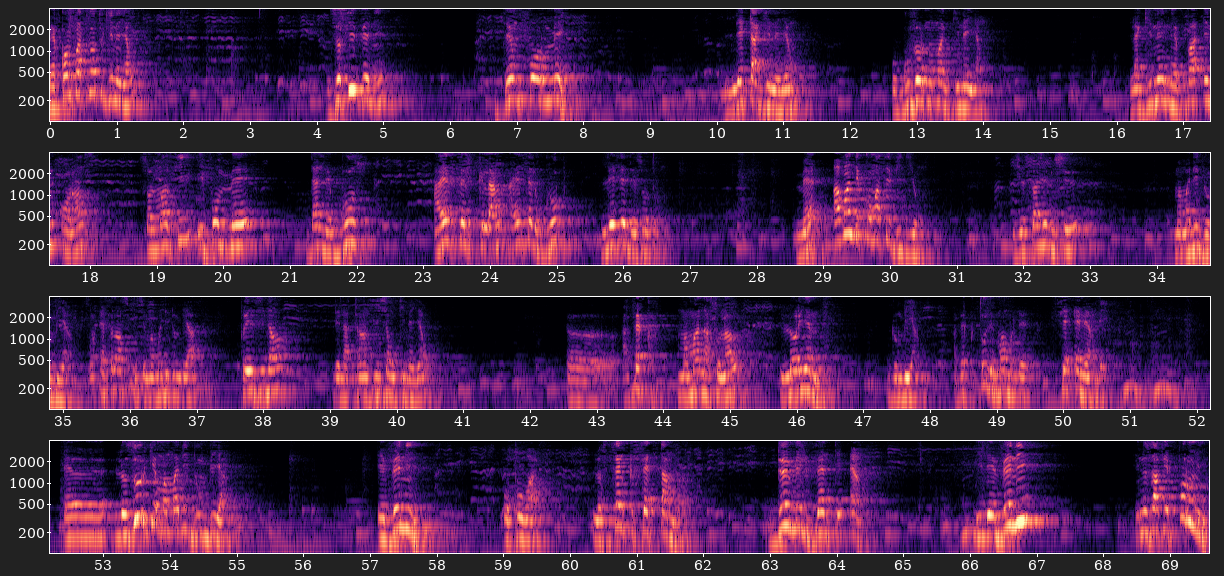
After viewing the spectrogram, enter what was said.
mes compatriotes guinéens, je suis venu d'informer l'État guinéen au gouvernement guinéen. La Guinée n'est pas une orange, seulement si il faut mettre dans les bouches à un seul clan, à un seul groupe, laisser des autres. Mais avant de commencer vidéo, je salue M. Mamadi Doumbia, son Excellence M. Mamadi Doumbia, président de la transition guinéenne, euh, avec Maman nationale, Laurienne Doumbia, avec tous les membres de CNRD. Euh, le jour que Mamadi Doumbia est venu au pouvoir, le 5 septembre 2021, il est venu, il nous avait promis,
